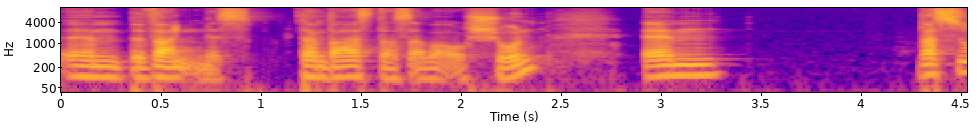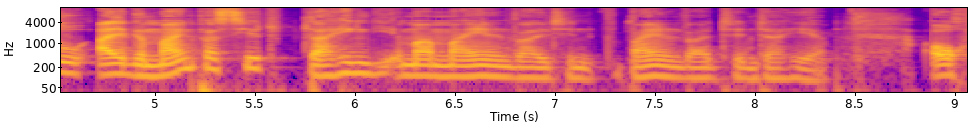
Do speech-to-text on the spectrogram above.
ähm, Bewandtnis. Dann war es das aber auch schon. Ähm, was so allgemein passiert, da hängen die immer meilenweit, hin, meilenweit hinterher. Auch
